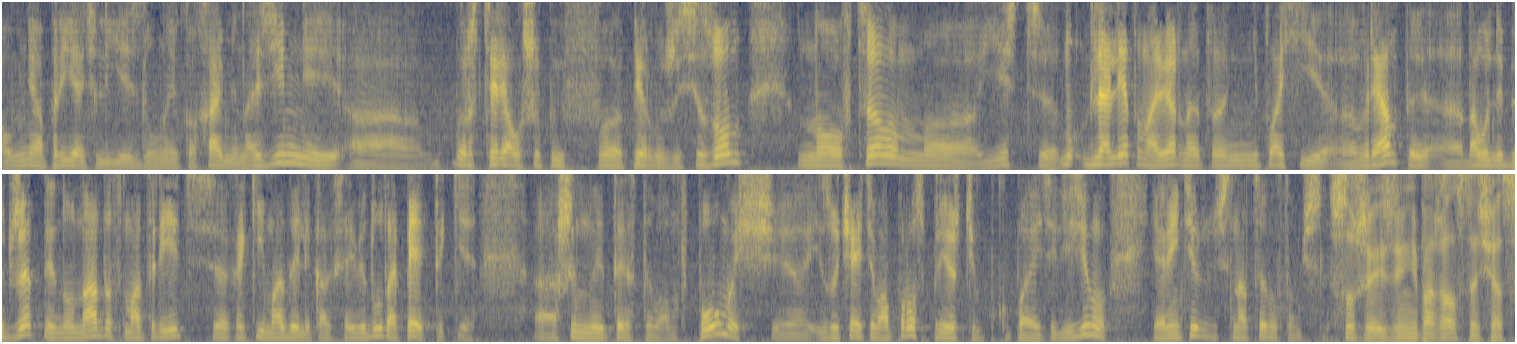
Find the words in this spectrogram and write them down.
У меня приятель ездил на Йокохаме на зимний, а, растерял шипы в первый же сезон, но в целом а, есть... Ну, для лета, наверное, это неплохие э, варианты, э, довольно бюджетные, но надо смотреть, какие модели как себя ведут. Опять-таки, э, шинные тесты вам в помощь. Изучайте вопрос, прежде чем покупаете резину, и ориентируйтесь на цену в том числе. Слушай, извини, пожалуйста, сейчас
